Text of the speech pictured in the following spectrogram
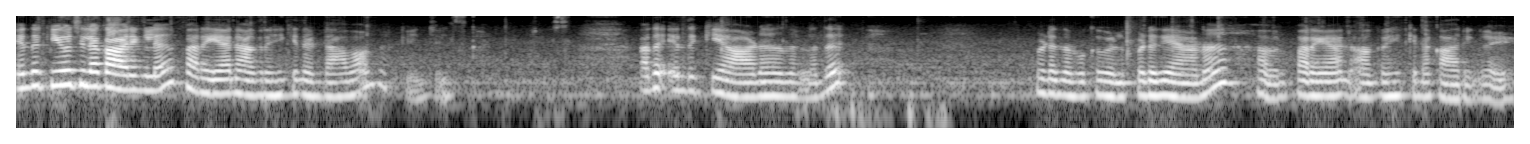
എന്തൊക്കെയോ ചില കാര്യങ്ങൾ പറയാൻ ആഗ്രഹിക്കുന്നുണ്ടാവാം. അത് എന്തൊക്കെയാണ് എന്നുള്ളത് ഇവിടെ നമുക്ക് വെളിപ്പെടുകയാണ്. അവർ പറയാൻ ആഗ്രഹിക്കുന്ന കാര്യങ്ങൾ.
